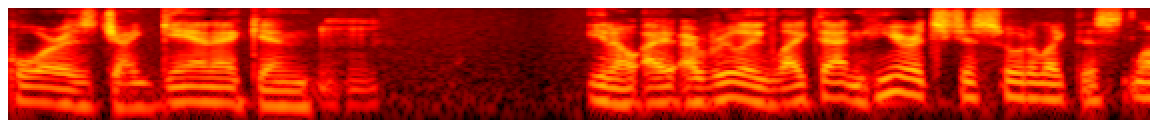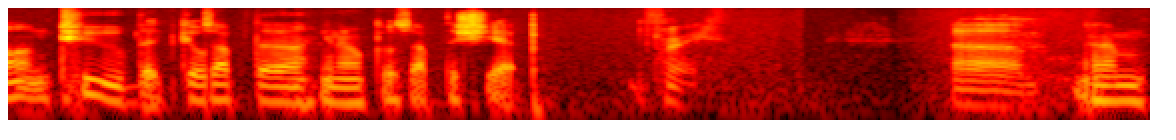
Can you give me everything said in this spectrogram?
core is gigantic and Mhm. You know, I, I really like that. And here it's just sort of like this long tube that goes up the, you know, goes up the ship. Right. Um, I'm,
